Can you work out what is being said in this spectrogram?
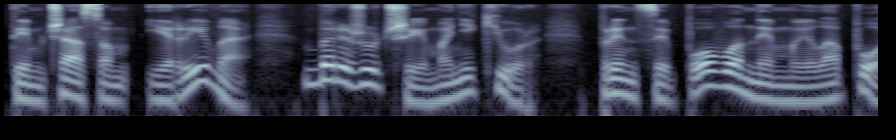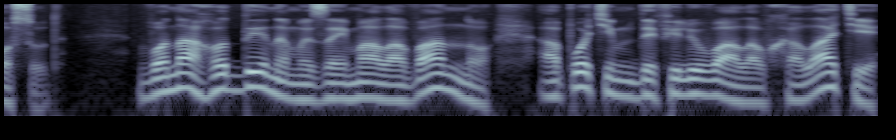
Тим часом Ірина, бережучи манікюр, принципово не мила посуд. Вона годинами займала ванну, а потім дефілювала в халаті,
